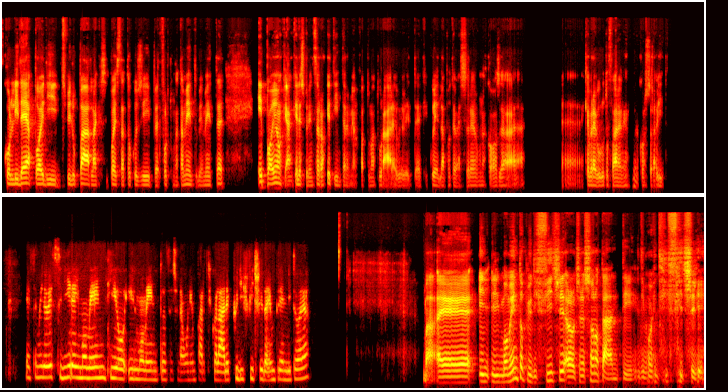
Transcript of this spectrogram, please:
con l'idea poi di svilupparla, anche se poi è stato così per fortunatamente ovviamente, e poi anche, anche l'esperienza Rocket Inter mi hanno fatto maturare ovviamente che quella poteva essere una cosa eh, che avrei voluto fare nel, nel corso della vita. E se mi dovessi dire i momenti o il momento, se ce n'è uno in particolare, più difficile da imprenditore? Ma eh, il, il, momento più difficile, allora ce ne sono tanti di momenti difficili.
